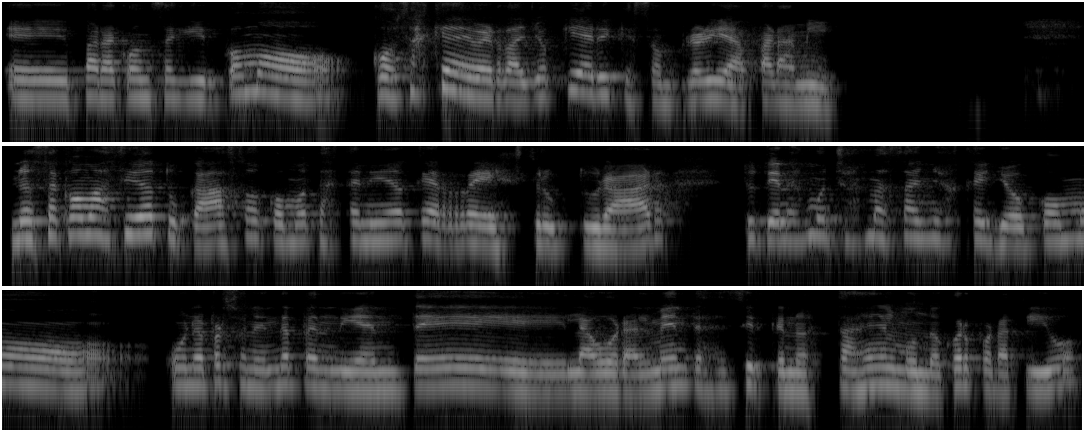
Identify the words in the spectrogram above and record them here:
eh, para conseguir como cosas que de verdad yo quiero y que son prioridad para mí. No sé cómo ha sido tu caso, cómo te has tenido que reestructurar. Tú tienes muchos más años que yo como una persona independiente laboralmente, es decir, que no estás en el mundo corporativo.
